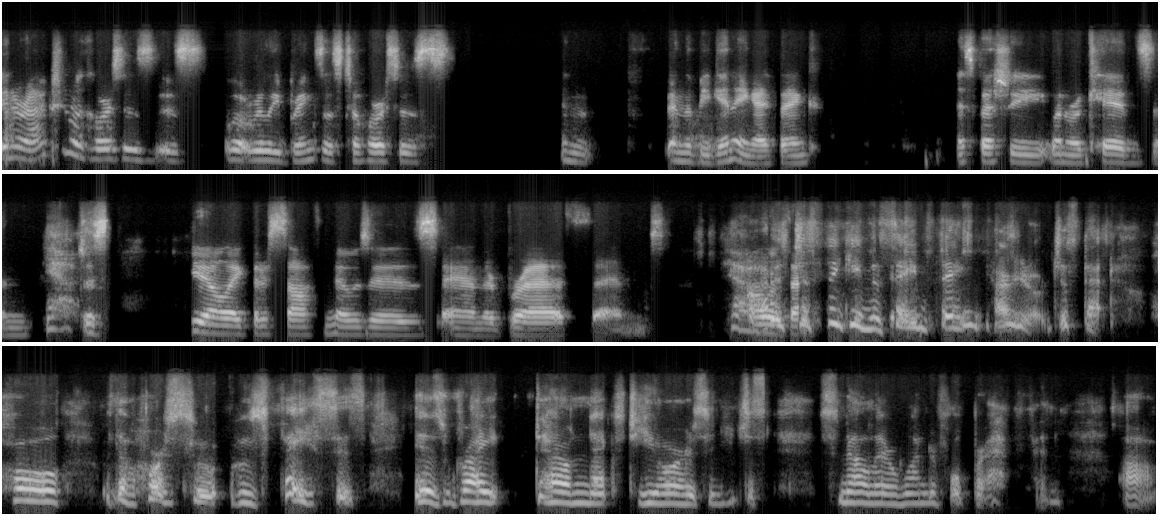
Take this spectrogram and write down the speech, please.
interaction with horses is what really brings us to horses in in the beginning, I think, especially when we're kids and yes. just, you know, like their soft noses and their breath and yeah, I was just thinking the same thing. You know, just that whole the horse who, whose face is is right down next to yours, and you just smell their wonderful breath, and um,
